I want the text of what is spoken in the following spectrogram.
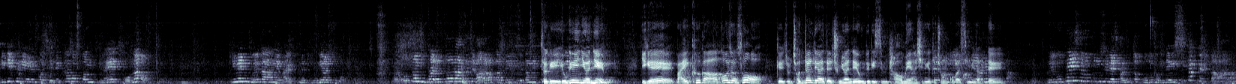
위키트리에서 재직하셨던 분의 전화가 왔어요. 김행 부회장의 말씀에 동의할 수가 없어요. 그러니까 어떤 기사를 써라 쓰지 말아라까지 부회장님 저기 요계인 의원님 이게 마이크가 꺼져서 이렇게 좀 전달돼야 될 중요한 내용들이 있으면 다음에 하시는 게 더 좋을 것 같습니다. 네. 그리고 페이스북 중심의 자극적 보도 경쟁이 시작됐다.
